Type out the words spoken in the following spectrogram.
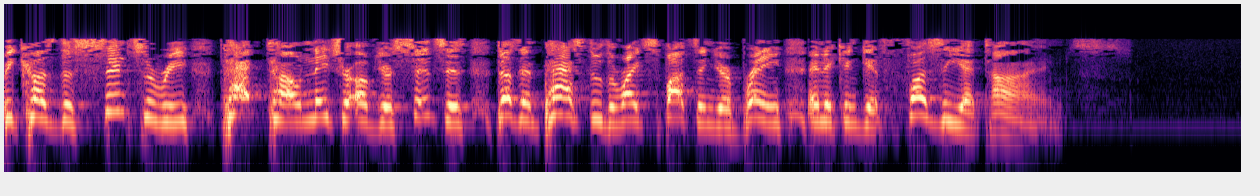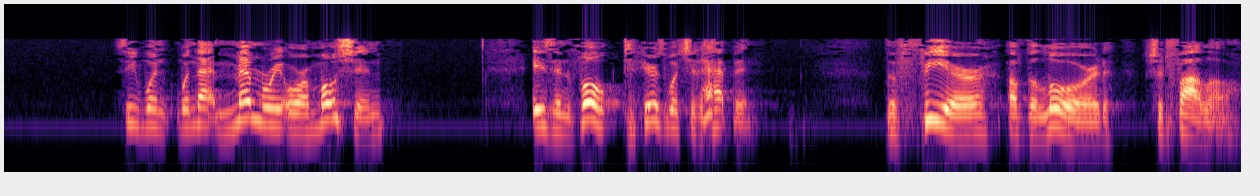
because the sensory, tactile nature of your senses doesn't pass through the right spots in your brain and it can get fuzzy at times. See, when, when that memory or emotion is invoked, here's what should happen. The fear of the Lord should follow.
